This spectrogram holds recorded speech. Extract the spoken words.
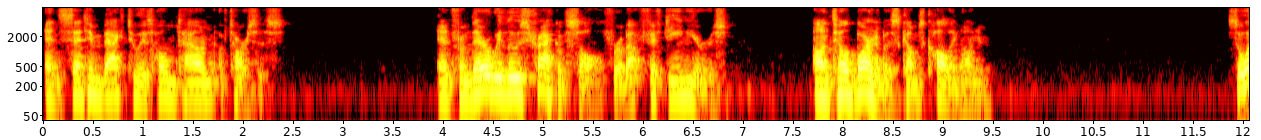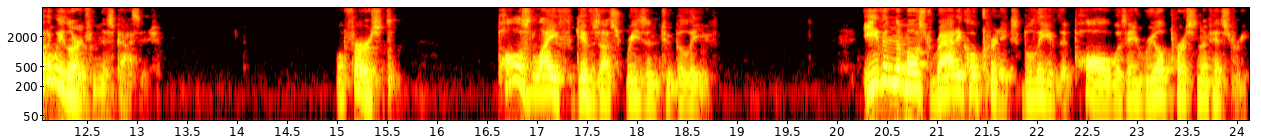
and sent him back to his hometown of Tarsus. And from there, we lose track of Saul for about 15 years until Barnabas comes calling on him. So, what do we learn from this passage? Well, first, Paul's life gives us reason to believe. Even the most radical critics believe that Paul was a real person of history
